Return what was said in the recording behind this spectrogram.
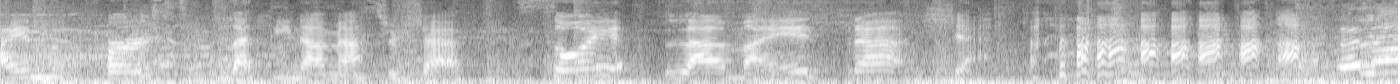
I am the first Latina master chef. Soy la maestra chef.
